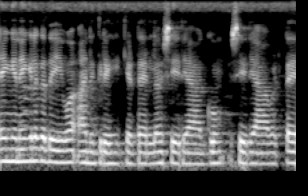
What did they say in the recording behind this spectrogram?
എങ്ങനെയെങ്കിലുമൊക്കെ ദൈവം അനുഗ്രഹിക്കട്ടെ. എല്ലാം ശരിയാകും ശരിയാവട്ടെ.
